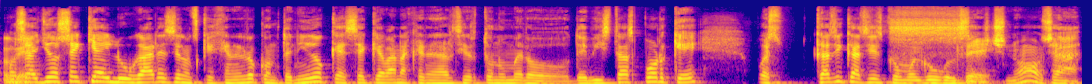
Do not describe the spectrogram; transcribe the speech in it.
O sea, yo sé que hay lugares en los que genero contenido que sé que van a generar cierto número de vistas porque, pues, casi casi es como el Google Sí. Search, ¿no? O sea,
